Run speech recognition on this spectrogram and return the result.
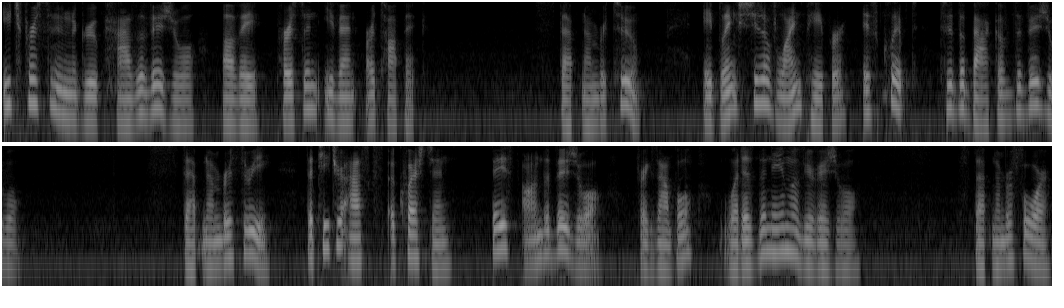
Each person in a group has a visual of a person, event, or topic. Step number 2. A blank sheet of lined paper is clipped to the back of the visual. Step number 3. The teacher asks a question based on the visual. For example, what is the name of your visual? Step number four.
